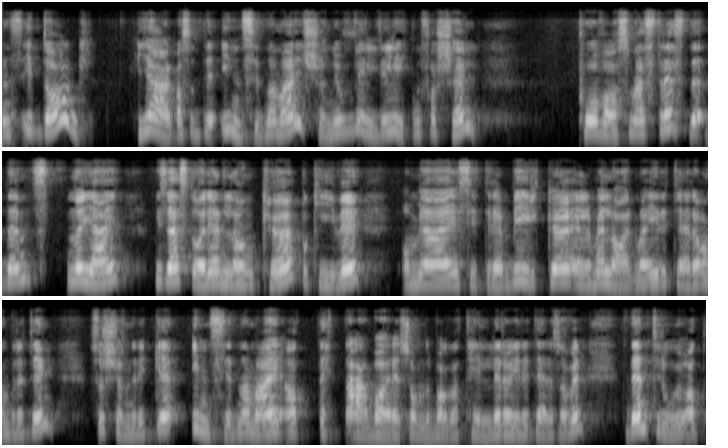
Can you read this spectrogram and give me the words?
Mens i dag hjernen, altså det, Innsiden av meg skjønner jo veldig liten forskjell på hva som er stress. Den, når jeg, hvis jeg står i en lang kø på Kiwi, om jeg sitter i en bilkø, eller om jeg lar meg irritere av andre ting, så skjønner ikke innsiden av meg at dette er bare sånne bagateller å irriteres over. Den tror jo at,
